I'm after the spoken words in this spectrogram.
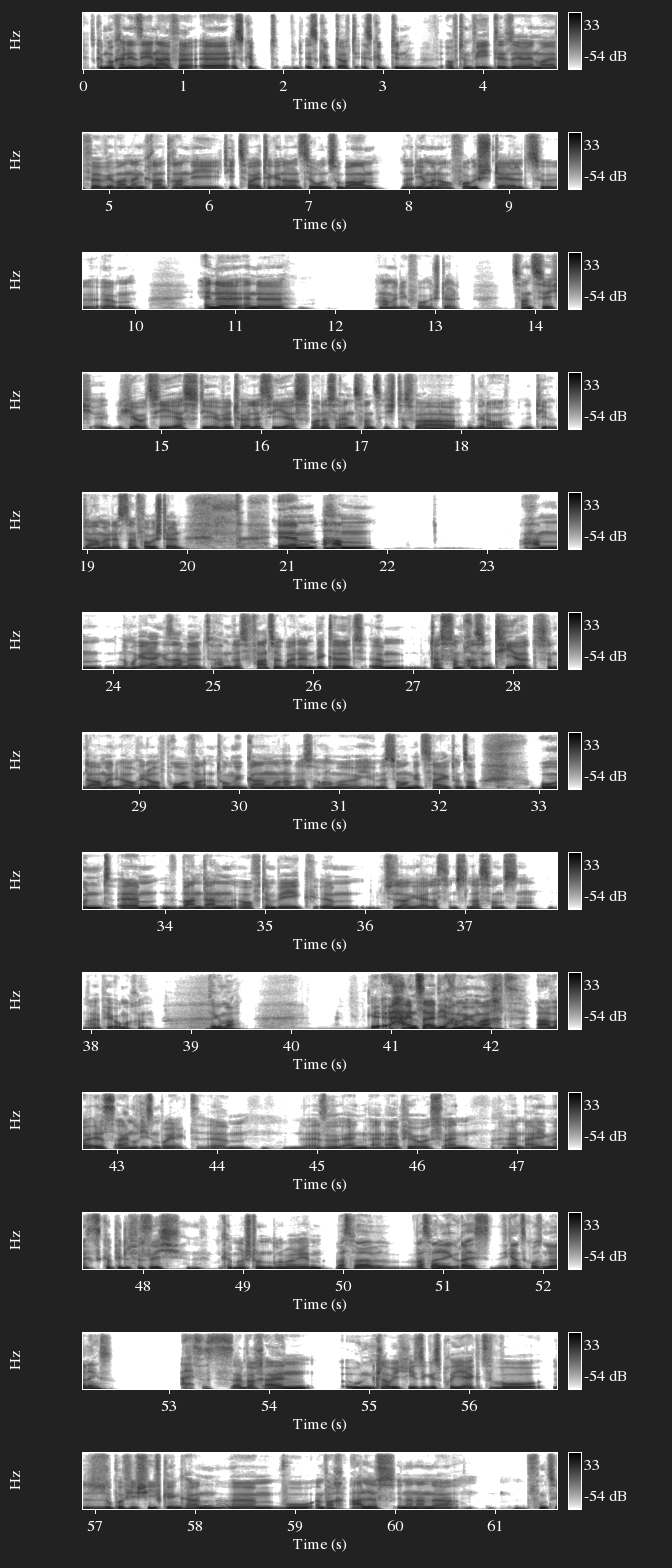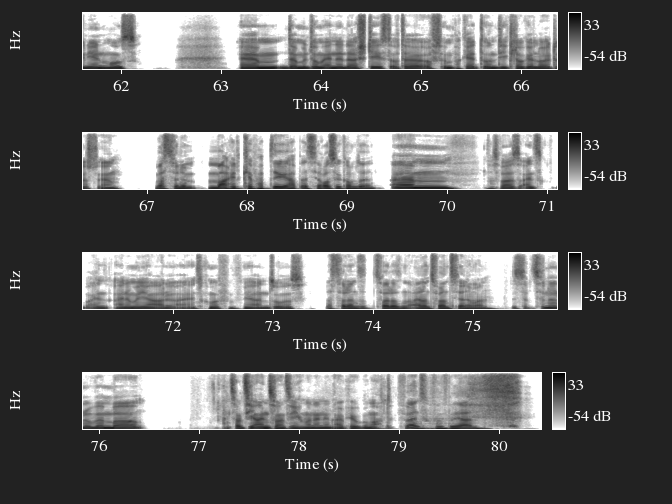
Es gibt noch keine Serienreife. Äh, es gibt, es gibt, auf, es gibt den, auf dem Weg der Serienreife. Wir waren dann gerade dran, die, die zweite Generation zu bauen. Na, die haben wir dann auch vorgestellt zu ähm, Ende, Ende, wann haben wir die vorgestellt? 20, äh, hier CES, die virtuelle CES war das 21. Das war, genau, die, da haben wir das dann vorgestellt. Ähm, haben haben nochmal Geld eingesammelt, haben das Fahrzeug weiterentwickelt, ähm, das dann präsentiert, sind damit auch wieder auf Probefahrtentouren gegangen und haben das auch nochmal Investoren gezeigt und so. Und ähm, waren dann auf dem Weg ähm, zu sagen, ja, lasst uns, lasst uns ein IPO machen. Habt ihr gemacht? Hindsight, die haben wir gemacht, aber ist ein Riesenprojekt. Ähm, also ein, ein IPO ist ein, ein eigenes Kapitel für sich. Können wir Stunden drüber reden. Was, war, was waren die, die ganz großen Learnings? Also es ist einfach ein unglaublich riesiges Projekt, wo super viel schiefgehen kann, ähm, wo einfach alles ineinander funktionieren muss, ähm, damit du am Ende da stehst auf, der, auf dem Parkett und die Glocke läutest. Ja. Was für eine Market Cap habt ihr gehabt, als ihr rausgekommen seid? Ähm, was war es? Eins- ein- Eine Milliarde, 1,5 Milliarden, sowas. Das war dann so 2021 dann immer. 17. November 2021 haben wir dann den IPO gemacht. Für 1,5 Milliarden.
